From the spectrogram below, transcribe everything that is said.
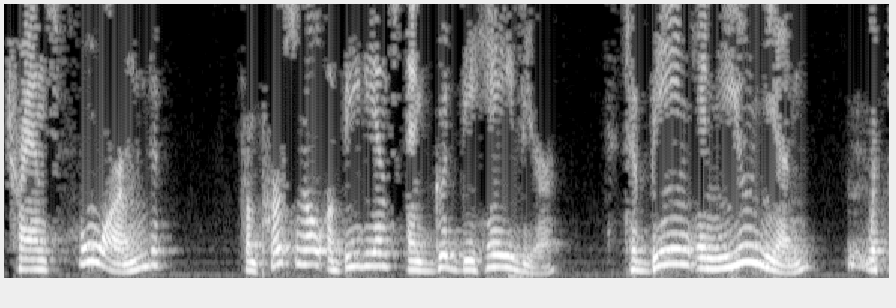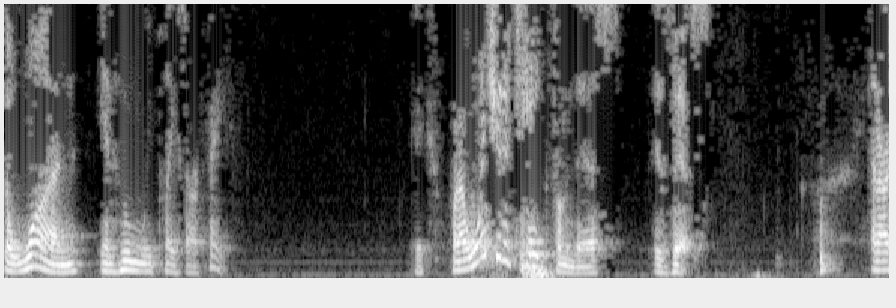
transformed from personal obedience and good behavior to being in union with the one in whom we place our faith. Okay. What I want you to take from this is this. And our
